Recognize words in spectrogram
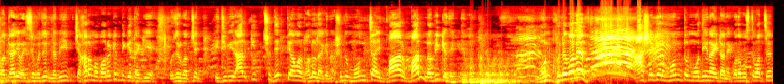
ফতে আলী ওয়াইসি হুজুর নবীর চেহারা মোবারকের দিকে তাকিয়ে হুজুর ভাবছেন পৃথিবীর আর কিচ্ছু দেখতে আমার ভালো লাগে না শুধু মন চাই বারবার নবীকে দেখতে। মন খুলে বলেন। মন খুলে বলেন? আশেকের মন তো মদিনায় টানে কথা বুঝতে পারছেন?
